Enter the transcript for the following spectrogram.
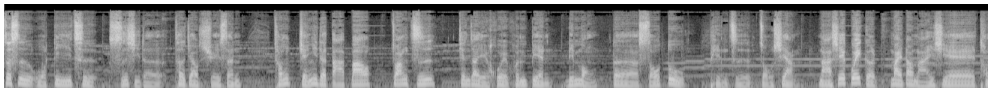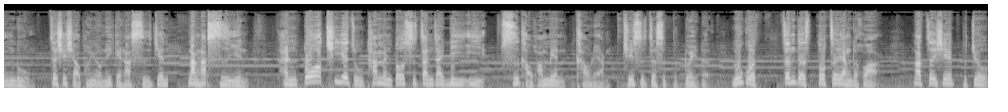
这是我第一次实习的特教学生，从简易的打包装汁，现在也会分辨柠檬的熟度、品质、走向，哪些规格卖到哪一些通路。这些小朋友，你给他时间，让他适应。很多企业主他们都是站在利益思考方面考量，其实这是不对的。如果真的都这样的话，那这些不就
